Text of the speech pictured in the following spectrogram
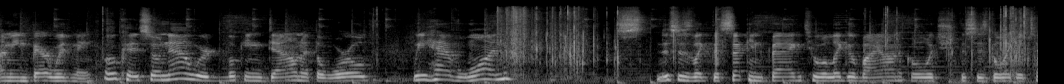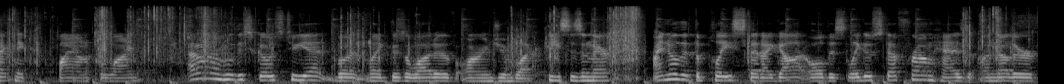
I mean, bear with me. Okay, so now we're looking down at the world. We have one. This is like the second bag to a Lego Bionicle, which this is the Lego Technic Bionicle line. I don't know who this goes to yet, but like there's a lot of orange and black pieces in there. I know that the place that I got all this Lego stuff from has another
